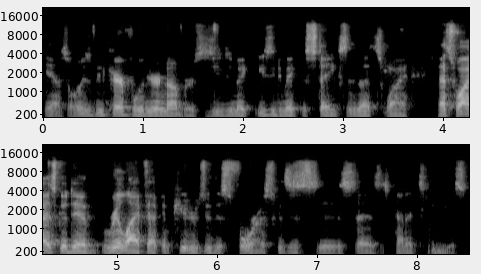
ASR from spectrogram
Yeah, so always be careful with your numbers. It's easy to make easy to make mistakes, and that's why that's why it's good to have real life have computers do this for us because this is it's kind of tedious.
